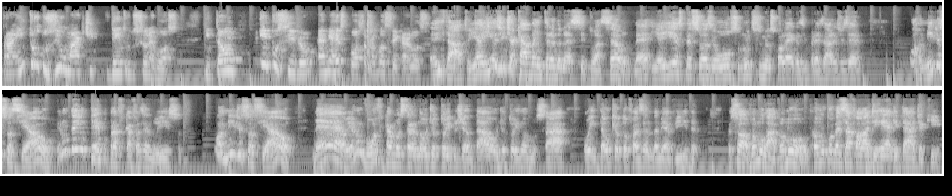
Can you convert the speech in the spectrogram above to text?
para introduzir o marketing dentro do seu negócio. Então, Impossível é a minha resposta para você, Carlos. Exato. E aí a gente acaba entrando nessa situação, né? E aí as pessoas, eu ouço muitos dos meus colegas empresários dizendo: porra, mídia social, eu não tenho tempo para ficar fazendo isso. Pô, mídia social, né? Eu não vou ficar mostrando onde eu tô indo jantar, onde eu tô indo almoçar, ou então o que eu tô fazendo na minha vida. Pessoal, vamos lá, vamos, vamos começar a falar de realidade aqui.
